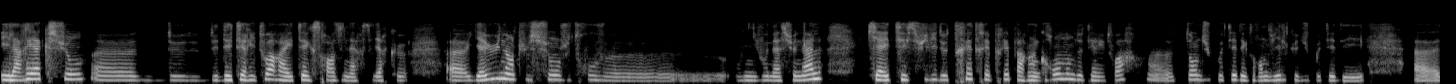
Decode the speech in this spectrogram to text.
Et la réaction de, de, des territoires a été extraordinaire. C'est-à-dire que il y a eu une impulsion, je trouve, au niveau national, qui a été suivie de très très près par un grand nombre de territoires, euh, tant du côté des grandes villes que du côté des, euh,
